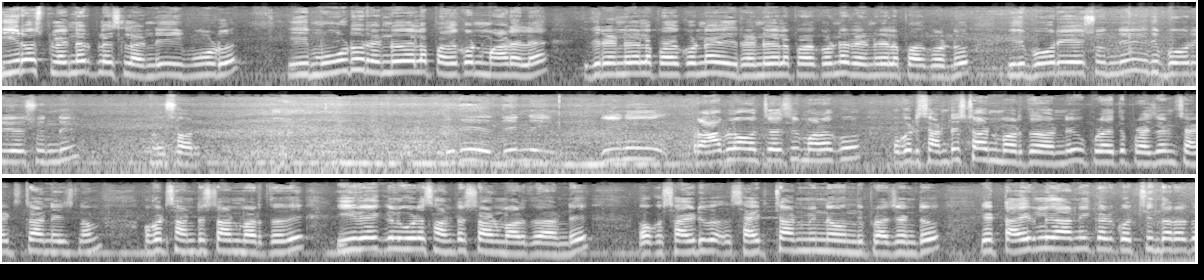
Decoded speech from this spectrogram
హీరో స్ప్లెండర్ ప్లస్లు అండి ఈ మూడు. ఈ మూడు రెండు వేల పదకొండు మోడలే. ఇది రెండు వేల పదకొండు ఇది రెండు వేల పదకొండు రెండు వేల పదకొండు. ఇది బోర్ చేసి ఉంది ఇది బోర్ చేసి ఉంది సారీ. ఇది దీన్ని దీని ప్రాబ్లం వచ్చేసి మనకు ఒకటి సంట స్టాండ్ పడుతుంది ఇప్పుడైతే ప్రజెంట్ సైడ్ స్టాండ్ వేసినాం. ఒకటి సంట స్టాండ్ పడుతుంది. ఈ వెహికల్ కూడా సంట స్టాండ్ పడుతుంది అండి ఒక సైడ్ సైడ్ స్టాండ్ మీద ఉంది ప్రజెంట్ ఇక టైర్లు కానీ ఇక్కడికి వచ్చిన తర్వాత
